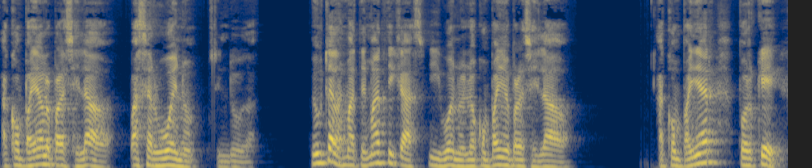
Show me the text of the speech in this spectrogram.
Acompañarlo para ese lado. Va a ser bueno, sin duda. Me gustan las matemáticas y bueno, lo acompaño para ese lado. Acompañar, ¿por qué?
